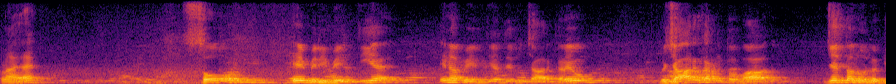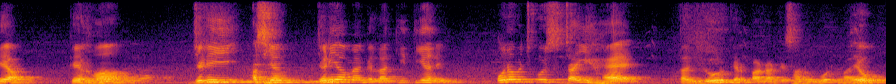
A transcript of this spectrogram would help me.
ਬਣਾਇਆ ਹੈ। ਸੋ ਇਹ ਮੇਰੀ ਬੇਨਤੀ ਹੈ, ਇਹਨਾਂ ਬੇਨਤੀਆਂ ਤੇ ਵਿਚਾਰ ਕਰਿਓ। ਵਿਚਾਰ ਕਰਨ ਤੋਂ ਬਾਅਦ ਜੇ ਤੁਹਾਨੂੰ ਲੱਗਿਆ ਕਿ ਹਾਂ, ਜਿਹੜੀ ਅਸੀਂ ਜਿਹੜੀਆਂ ਮੈਂ ਗੱਲਾਂ ਕੀਤੀਆਂ ਨੇ, ਉਹਨਾਂ ਵਿੱਚ ਕੋਈ ਸੱਚਾਈ ਹੈ, ਤਾਂ ਜ਼ਰੂਰ ਕਿਰਪਾ ਕਰਕੇ ਸਾਨੂੰ ਵੋਟ ਪਾਇਓ।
